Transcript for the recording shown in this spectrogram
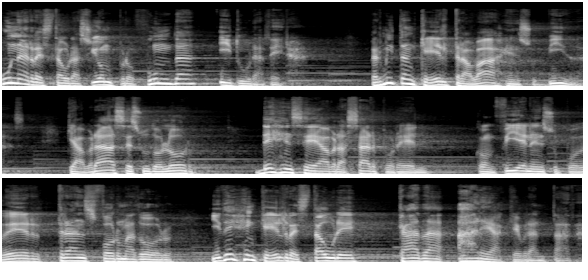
una restauración profunda y duradera. Permitan que Él trabaje en sus vidas, que abrace su dolor. Déjense abrazar por Él, confíen en su poder transformador y dejen que Él restaure cada área quebrantada.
